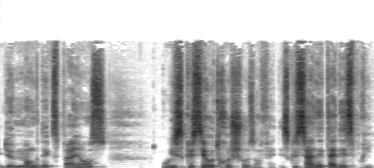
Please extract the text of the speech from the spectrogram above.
de manque d'expérience ou est-ce que c'est autre chose en fait? Est-ce que c'est un état d'esprit?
